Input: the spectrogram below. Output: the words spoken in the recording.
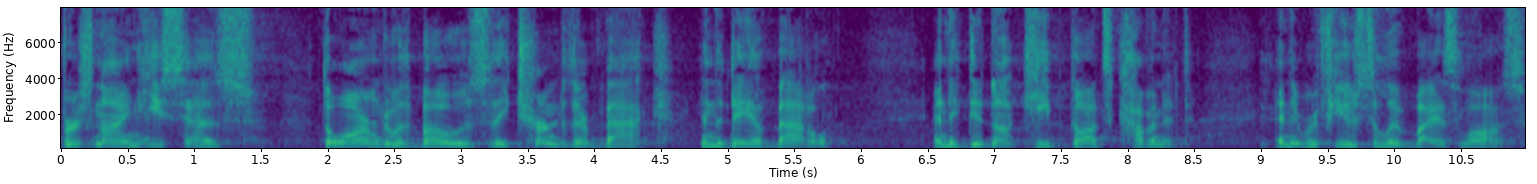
verse 9, he says, Though armed with bows, they turned their back in the day of battle, and they did not keep God's covenant, and they refused to live by his laws.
